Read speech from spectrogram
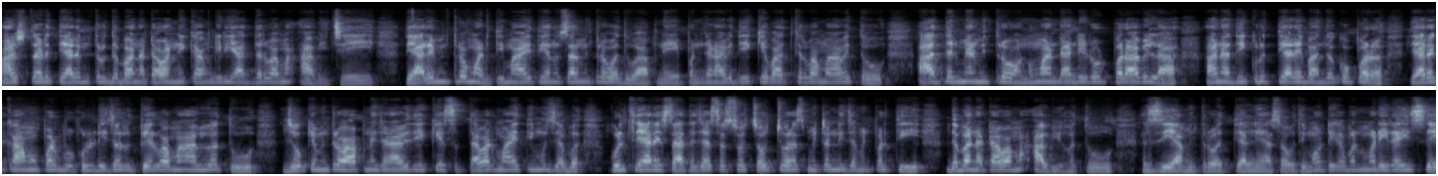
આઠ સ્થળ ત્યારે, મિત્રો, દબાણ હટાવવાની કામગીરી હાથ ધરવામાં આવી છે. ત્યારે, મિત્રો મળતી માહિતી અનુસાર, મિત્રો, વધુ આપને એ પણ જણાવી દઈએ કે વાત કરવામાં આવે તો આ દરમિયાન મિત્રો હનુમાન દાંડી રોડ પર આવેલા અનધિકૃત ત્યારે બાંધકો પર ત્યારે કામો પર ફૂલ ડીઝલ ફેરવામાં આવ્યું હતું. જો કે મિત્રો આપને જણાવી દઈએ કે સત્તાવાર માહિતી મુજબ કુલ ત્યારે સાત હજાર છસો ચૌદ ચોરસ મીટરની જમીન પરથી દબાણ હટાવવામાં આવ્યું હતું. જે આ મિત્રો, અત્યારની આ સૌથી મોટી ખબર મળી રહી છે.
